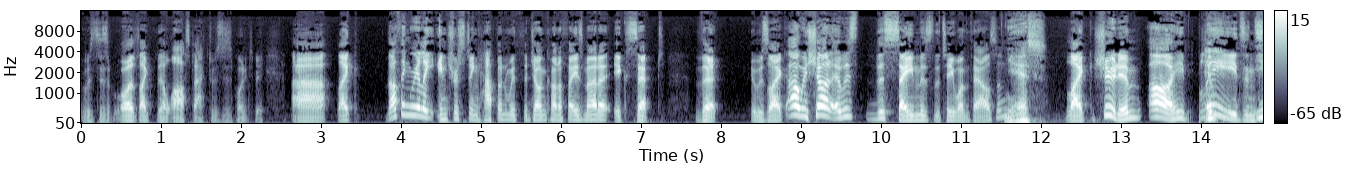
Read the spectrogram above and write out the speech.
was dis- or like the last act was disappointing to me. Uh, like nothing really interesting happened with the John Connor phase matter except that it was like, oh, we shot. It was the same as the T one thousand. Yes. Like shoot him. Oh, he bleeds instead,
